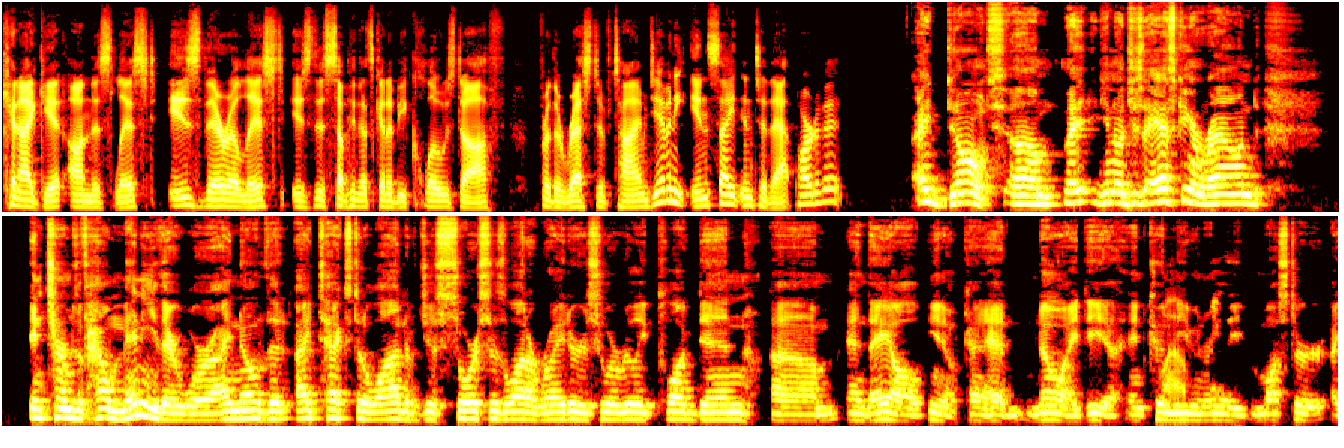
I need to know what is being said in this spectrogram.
can I get on this list? Is there a list? Is this something that's going to be closed off for the rest of time? Do you have any insight into that part of it? I don't. Um, but, you know, just asking around in terms of how many there were, I know that I texted a lot of just sources, a lot of writers who were really plugged in, um, and they all, you know, kind of had no idea and couldn't wow. even really muster a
